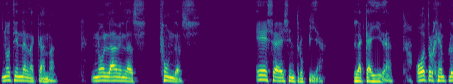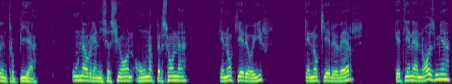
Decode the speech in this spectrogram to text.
No tiendan la cama, no laven las fundas. Esa es entropía, la caída. Otro ejemplo de entropía, una organización o una persona que no quiere oír, que no quiere ver, que tiene anosmia,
